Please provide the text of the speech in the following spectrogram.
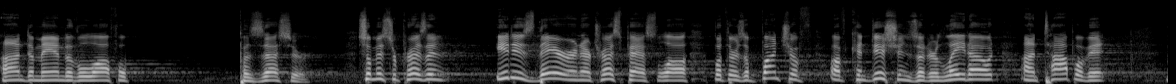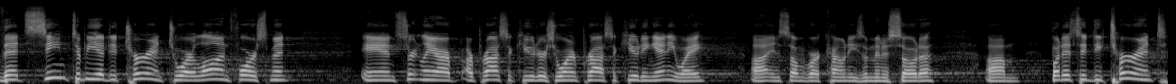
on demand of the lawful possessor. So, Mr. President, it is there in our trespass law, but there's a bunch of, of conditions that are laid out on top of it that seem to be a deterrent to our law enforcement and certainly our, our prosecutors who aren't prosecuting anyway uh, in some of our counties in Minnesota. Um, but it's a deterrent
